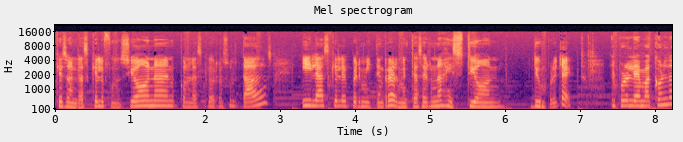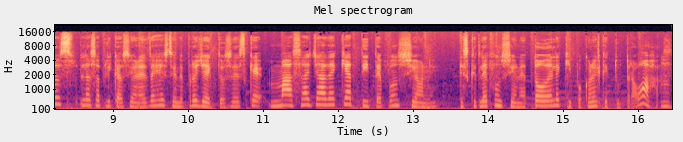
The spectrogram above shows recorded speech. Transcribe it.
que son las que le funcionan, con las que da resultados y las que le permiten realmente hacer una gestión de un proyecto. El problema con las, las aplicaciones de gestión de proyectos es que más allá de que a ti te funcione, es que le funcione a todo el equipo con el que tú trabajas.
